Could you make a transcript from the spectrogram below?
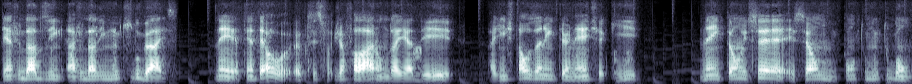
tem ajudado em, ajudado em muitos lugares. Né? Tem até o é que vocês já falaram da EAD, a gente está usando a internet aqui, né? Então isso é, isso é um ponto muito bom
